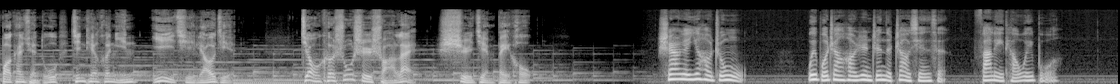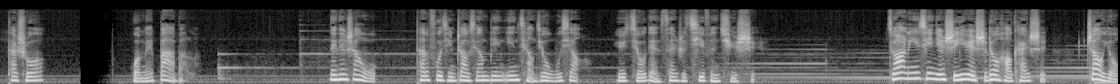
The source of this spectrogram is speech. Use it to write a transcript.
报刊选读今天和您一起了解教科书式耍赖事件背后。十二月一号中午。微博账号认真的赵先生发了一条微博，他说：“我没爸爸了。”那天上午，他的父亲赵香斌因抢救无效，于九点三十七分去世。从二零一七年十一月十六号开始，赵勇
